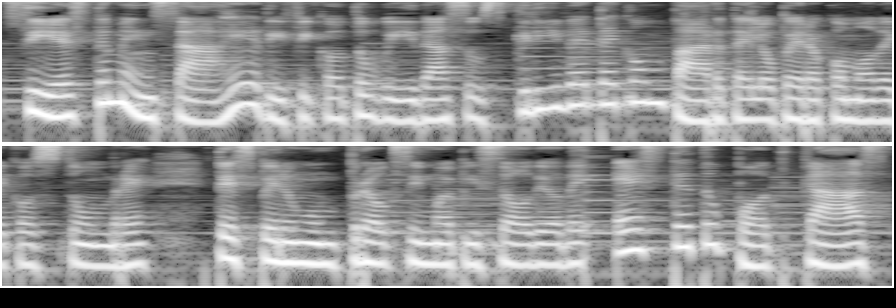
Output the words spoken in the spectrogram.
Si este mensaje edificó tu vida, suscríbete, compártelo, pero como de costumbre, te espero en un próximo episodio de este tu podcast,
